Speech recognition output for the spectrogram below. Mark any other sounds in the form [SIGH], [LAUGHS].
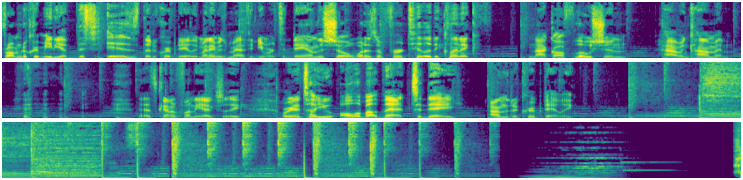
from Decrypt Media. This is the Decrypt Daily. My name is Matthew Deemer. Today on the show, what does a fertility clinic, knockoff lotion have in common? [LAUGHS] That's kind of funny, actually. We're going to tell you all about that today on the Decrypt Daily.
